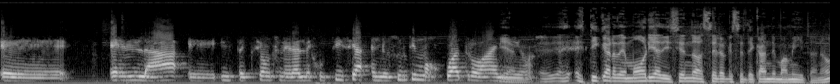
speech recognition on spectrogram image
eh, en la eh, Inspección General de Justicia en los últimos cuatro Bien, años. eh, sticker de Moria diciendo hacer lo que se te cante mamita, ¿no?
